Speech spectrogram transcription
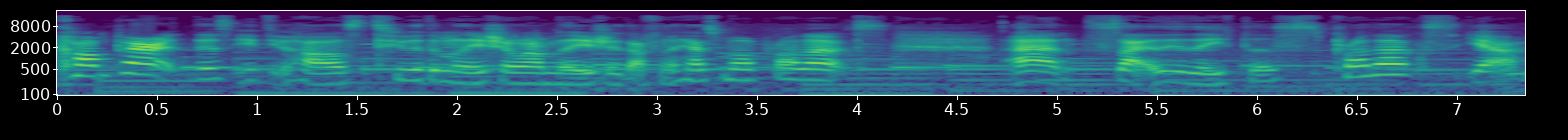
compare this Etude house to the Malaysian one, Malaysia definitely has more products and slightly latest products. Yeah.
